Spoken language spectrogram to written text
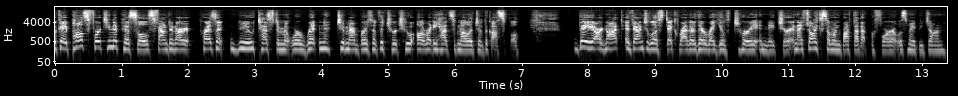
Okay. Paul's 14 epistles found in our present New Testament were written to members of the church who already had some knowledge of the gospel. They are not evangelistic, rather they're regulatory in nature. And I feel like someone brought that up before. It was maybe John.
